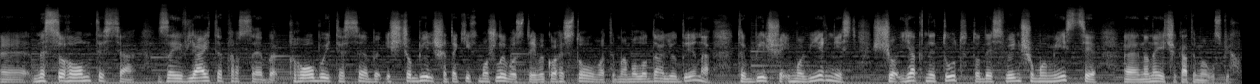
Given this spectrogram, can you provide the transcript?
е, не соромтеся, заявляйте про себе, пробуйте себе. І що більше таких можливостей використовуватиме молода людина, то більше імовірність, що як не тут, то десь в іншому місці е, на неї чекатиме успіх.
